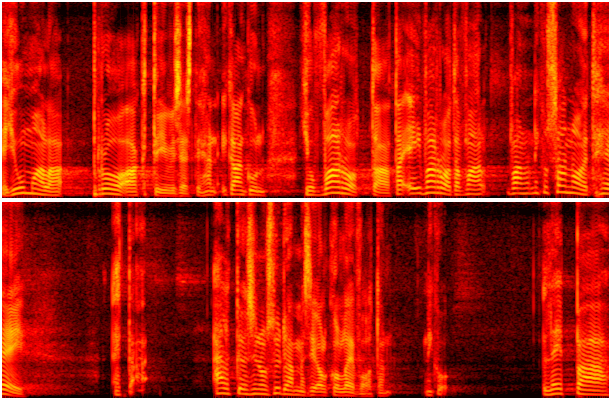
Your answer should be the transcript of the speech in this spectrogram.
Ja Jumala proaktiivisesti, hän ikään kuin jo varoittaa, tai ei varoita, vaan, vaan niin kuin sanoo, että hei, että älköön sinun sydämesi olko levoton. Niin kuin lepää,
